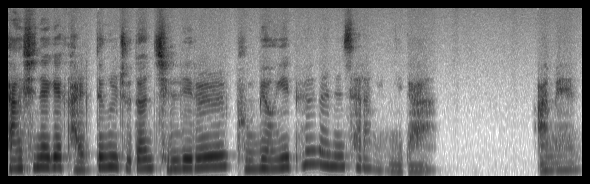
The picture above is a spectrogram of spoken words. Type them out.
당신에게 갈등을 주던 진리를 분명히 표현하는 사람입니다. 아멘.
